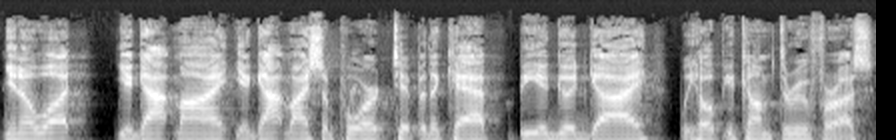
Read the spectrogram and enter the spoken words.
you know what? You got my you got my support. Tip of the cap. Be a good guy. We hope you come through for us.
